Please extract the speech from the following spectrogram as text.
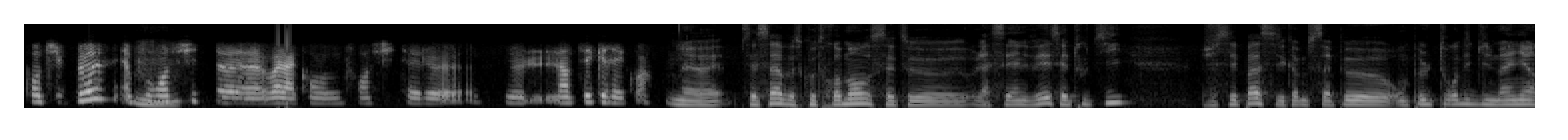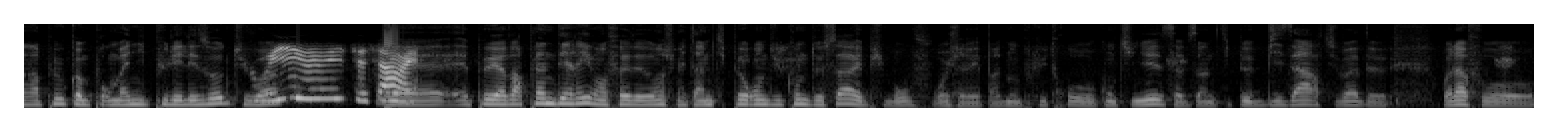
quand tu peux pour Mhm. ensuite euh, voilà quand pour ensuite euh, l'intégrer quoi. Ouais, ouais, c'est ça, parce qu'autrement, cette, euh, la CNV, cet outil, je sais pas, c'est comme ça peut, on peut le tourner d'une manière un peu comme pour manipuler les autres, tu vois. Oui oui, oui c'est ça ouais. Euh, Elle peut y avoir plein de dérives en fait dedans. Je m'étais un petit peu rendu compte de ça et puis bon, moi j'avais pas non plus trop continué. Ça faisait un petit peu bizarre, tu vois. De voilà, faut.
